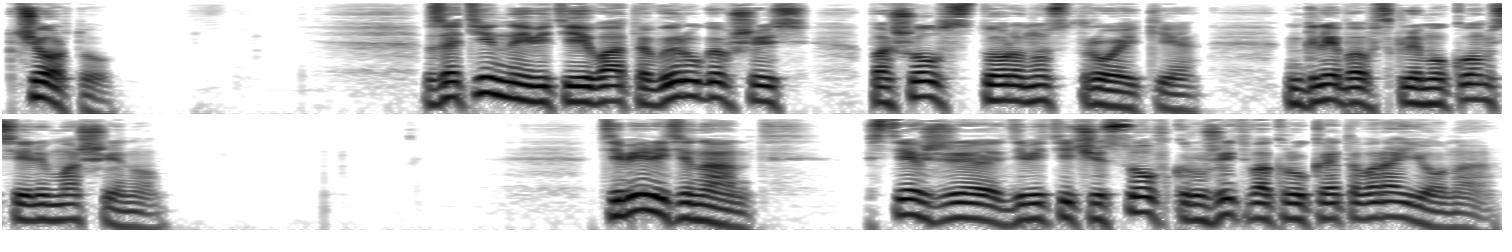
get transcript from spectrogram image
К черту. Затинный, витиевато выругавшись, пошел в сторону стройки. Глебов с Климуком сели в машину. «Тебе, лейтенант, с тех же девяти часов кружить вокруг этого района.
